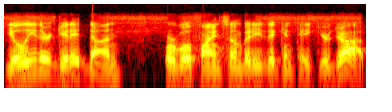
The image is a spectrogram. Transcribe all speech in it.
You'll either get it done or we'll find somebody that can take your job.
